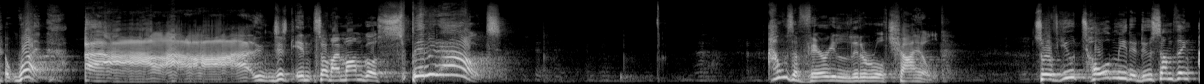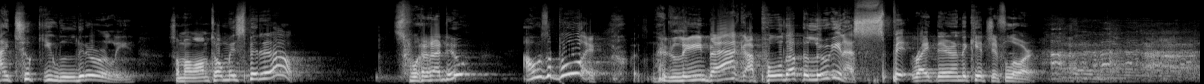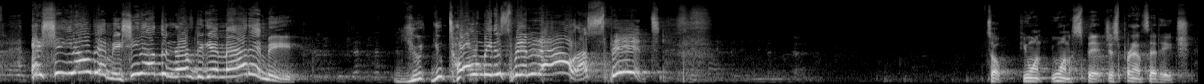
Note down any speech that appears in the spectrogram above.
what? Ah, just and so my mom goes, spit it out. I was a very literal child. So if you told me to do something, I took you literally. So my mom told me to spit it out. So what did I do? I was a boy. I leaned back, I pulled up the loogie, and I spit right there in the kitchen floor. and she yelled at me. She had the nerve to get mad at me. You, you told me to spit it out. I spit. So if you want, you want to spit, just pronounce that H.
